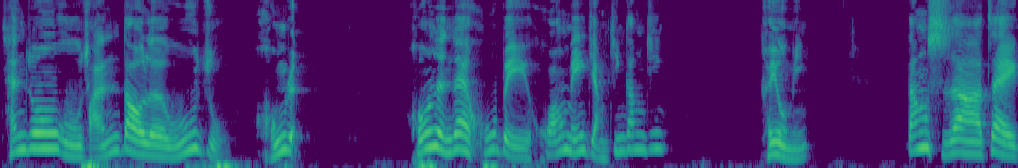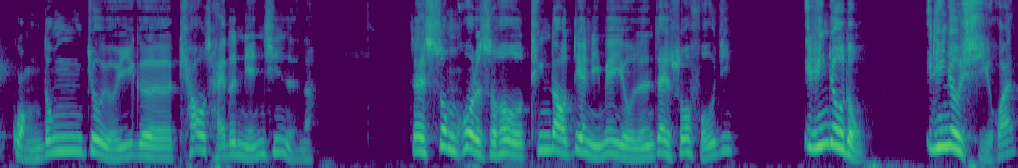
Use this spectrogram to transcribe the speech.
禅宗五传到了五祖弘忍，弘忍在湖北黄梅讲《金刚经》，很有名。当时啊，在广东就有一个挑柴的年轻人呐，在送货的时候听到店里面有人在说佛经，一听就懂，一听就喜欢，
